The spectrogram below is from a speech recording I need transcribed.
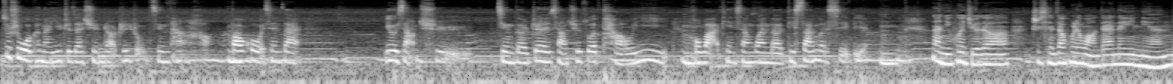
就是我可能一直在寻找这种惊叹号，包括我现在又想去。景德镇想去做陶艺和瓦片相关的第三个系列。嗯，那你会觉得之前在互联网待那一年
